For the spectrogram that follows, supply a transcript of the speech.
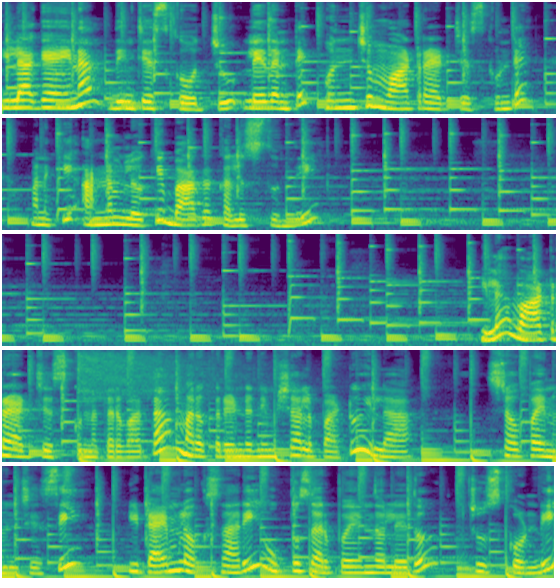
ఇలాగే అయినా దించేసుకోవచ్చు. లేదంటే కొంచెం వాటర్ యాడ్ చేసుకుంటే మనకి అన్నంలోకి బాగా కలుస్తుంది. ఇలా వాటర్ యాడ్ చేసుకున్న తర్వాత మరొక రెండు నిమిషాల పాటు ఇలా స్టవ్ పైన ఉంచేసి ఈ టైంలో ఒకసారి ఉప్పు సరిపోయిందో లేదో చూసుకోండి.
